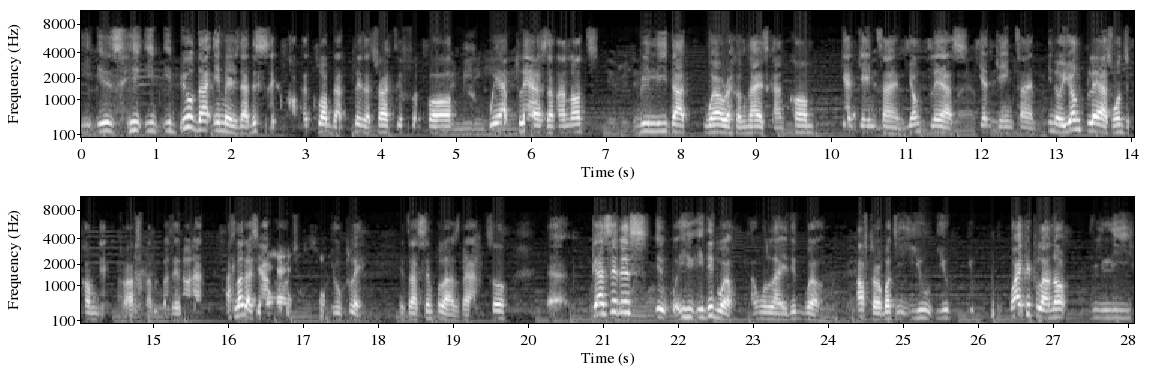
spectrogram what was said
he is he, he, he built that image that this is a, a club that plays attractive football, where players that are not really that well recognized can come get game time. Young players get game time. You know, young players want to come to Arsenal because they know that as long as you're good, you play. It's as simple as that. So, uh, Gazidis, he, he, he did well. I won't lie, he did well. After all, but you, you, you, why people are not really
